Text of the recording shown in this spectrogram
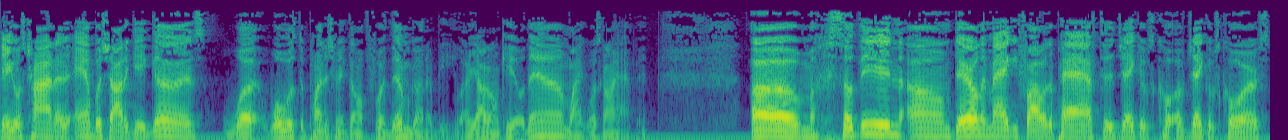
they was trying to ambush y'all to get guns. What what was the punishment going for them gonna be? Like y'all gonna kill them? Like what's gonna happen? Um so then um daryl and maggie follow the path to jacob's co- of jacob's course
